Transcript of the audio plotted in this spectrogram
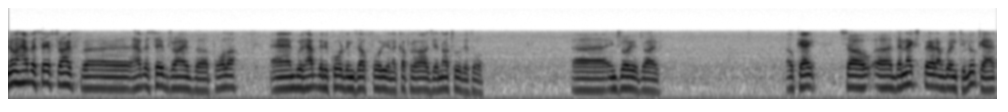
No, have a safe drive, uh, have a safe drive, uh, Paula, and we'll have the recordings up for you in a couple of hours. You're not rude at all. Uh, enjoy your drive. Okay, so uh, the next pair I'm going to look at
